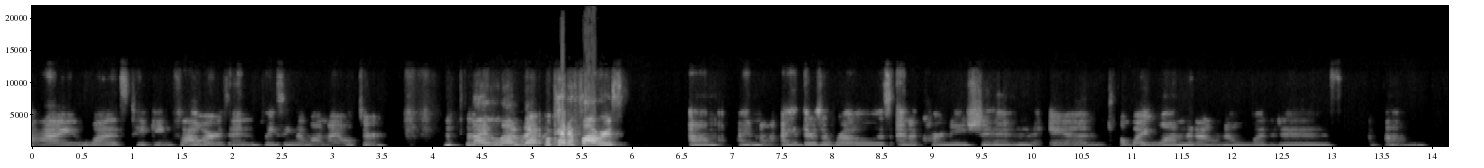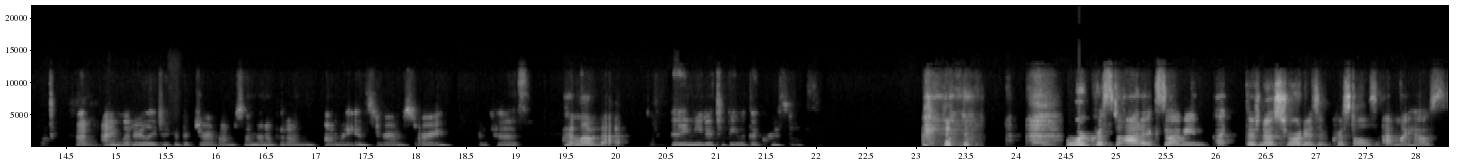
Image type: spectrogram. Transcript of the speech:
I was taking flowers and placing them on my altar. I love that. What kind of flowers? Um, I'm not I there's a rose and a carnation and a white one that I don't know what it is. Um, but I literally took a picture of them. So I'm gonna put them on my Instagram story because I love that. They needed to be with the crystals. we're crystal addicts. So, I mean, I, there's no shortage of crystals at my house.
